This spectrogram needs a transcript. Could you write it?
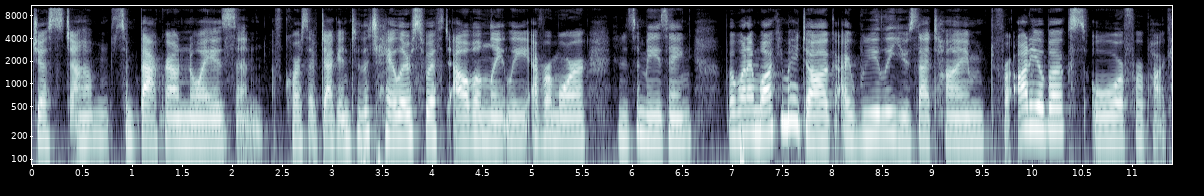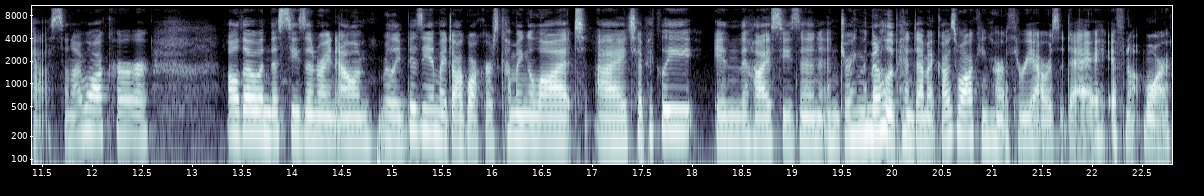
just um, some background noise. And of course, I've dug into the Taylor Swift album lately, Evermore, and it's amazing. But when I'm walking my dog, I really use that time for audiobooks or for podcasts. And I walk her Although in this season right now I'm really busy and my dog walker is coming a lot, I typically in the high season and during the middle of the pandemic, I was walking her three hours a day, if not more.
